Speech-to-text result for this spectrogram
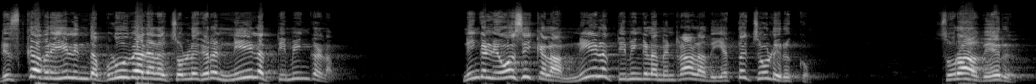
டிஸ்கவரியில் இந்த ப்ளூவேல் என சொல்லுகிற நீல திமிங்கலம். நீங்கள் யோசிக்கலாம் நீல திமிங்கலம் என்றால் அது எத்தச்சோடு இருக்கும்? சுறா வேறு.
